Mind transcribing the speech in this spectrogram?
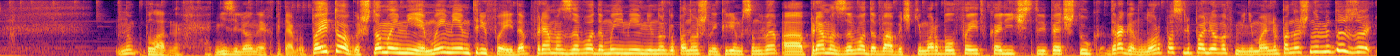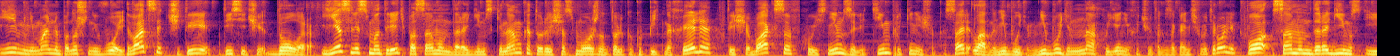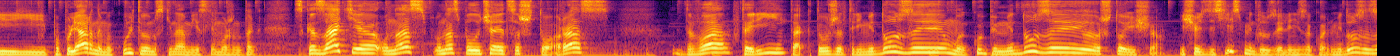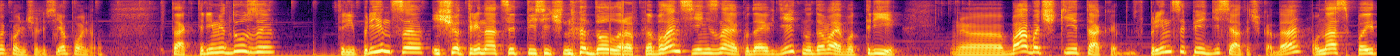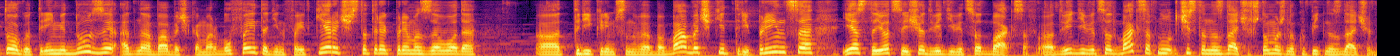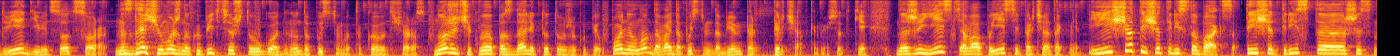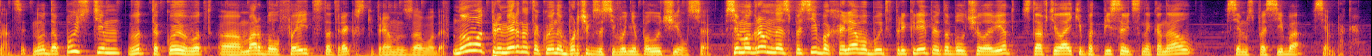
Ну, ладно, не зеленые хотя бы. По итогу, что мы имеем? Мы имеем три фейда. Прямо с завода мы имеем немного поношенный Crimson Web. А прямо с завода бабочки Marble Fade в количестве 5 штук. Dragon Lore после полевок, минимально поношенную Медузу и минимально поношенный Вой. 24 тысячи долларов. Если смотреть по самым дорогим скинам, которые сейчас можно только купить на Хеле, 1000 баксов, хуй с ним, залетим, прикинь, еще косарь. Ладно, не будем, не будем, нахуй, я не хочу так заканчивать ролик. По самым дорогим и популярным и культовым скинам, если можно так сказать, у нас, у нас получается что? Раз, два, три. Так, это уже три медузы. Мы купим медузы. Что еще? Еще здесь есть медузы или не закончились? Медузы закончились, я понял. Так, три медузы. Три принца. Еще 13 тысяч долларов. На балансе я не знаю, куда их деть. Ну давай, вот три э, бабочки. Так, в принципе, десяточка, да? У нас по итогу три медузы, одна бабочка Marble Fate, один Fate Carriage, статрек прямо с завода. 3 Crimson Web бабочки, 3 принца, и остается еще 2900 баксов. 2900 баксов, ну, чисто на сдачу. Что можно купить на сдачу? 2940. На сдачу можно купить все, что угодно. Ну, допустим, вот такой вот еще раз. Ножичек вы опоздали, кто-то уже купил. Понял? Ну, давай, допустим, добьем пер перчатками. Все-таки ножи есть, а вапы есть, и перчаток нет. И еще 1300 баксов. 1316. Ну, допустим, вот такой вот uh, Marble Fate статрековский прямо с завода. Ну, вот примерно такой наборчик за сегодня получился. Всем огромное огромное спасибо, халява будет в прикрепе, это был Человек. Ставьте лайки, подписывайтесь на канал. Всем спасибо, всем пока.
